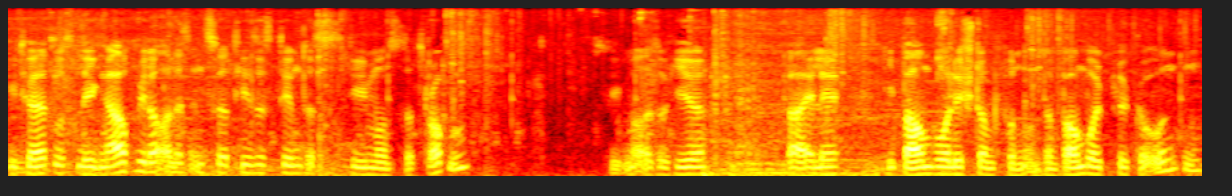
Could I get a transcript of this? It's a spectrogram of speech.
Die Turtles legen auch wieder alles ins Sortiersystem, das die Monster droppen. Sieht man also hier Pfeile, die Baumwolle stammt von unserem Baumwollpflücker unten.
